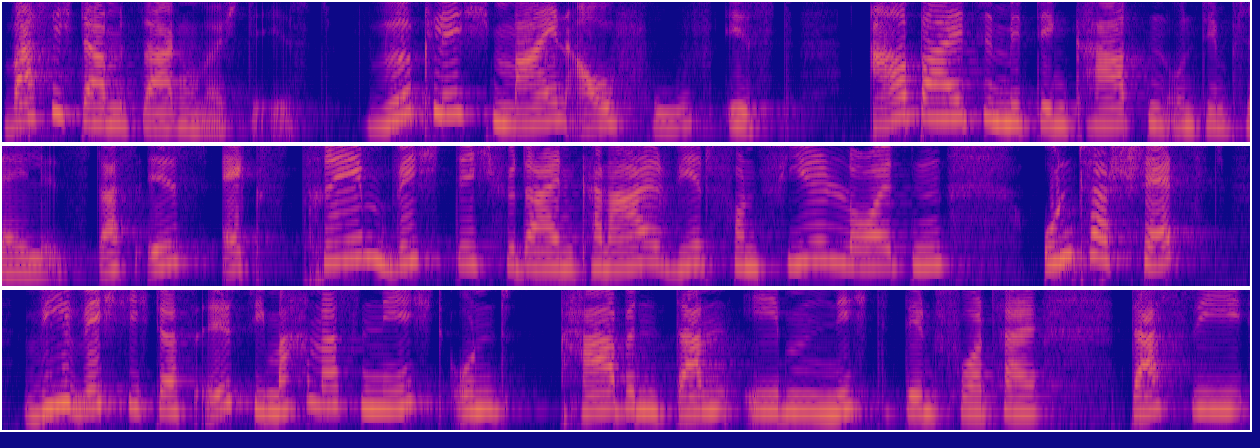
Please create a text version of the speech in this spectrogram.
was ich damit sagen möchte ist, wirklich mein Aufruf ist, arbeite mit den Karten und den Playlists. Das ist extrem wichtig für deinen Kanal, wird von vielen Leuten unterschätzt, wie wichtig das ist. Die machen das nicht und haben dann eben nicht den Vorteil, dass sie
